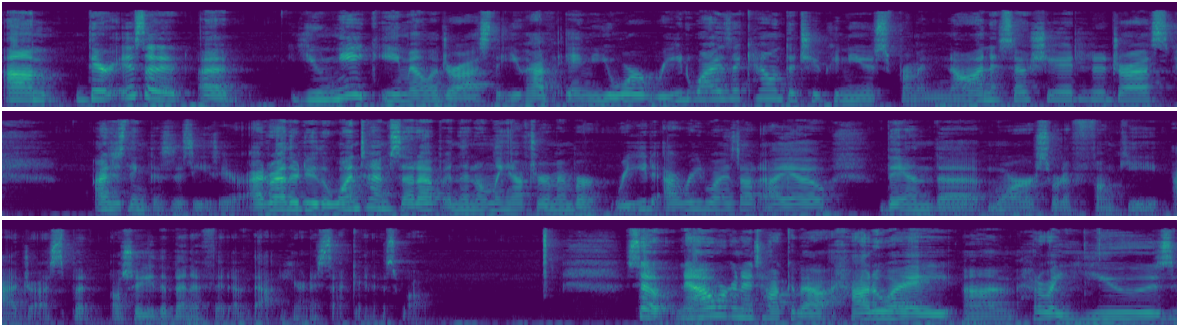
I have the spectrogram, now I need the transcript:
Um, there is a, a unique email address that you have in your Readwise account that you can use from a non-associated address. I just think this is easier. I'd rather do the one-time setup and then only have to remember read at readwise.io than the more sort of funky address, but I'll show you the benefit of that here in a second as well. So now we're going to talk about how do I um, how do I use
